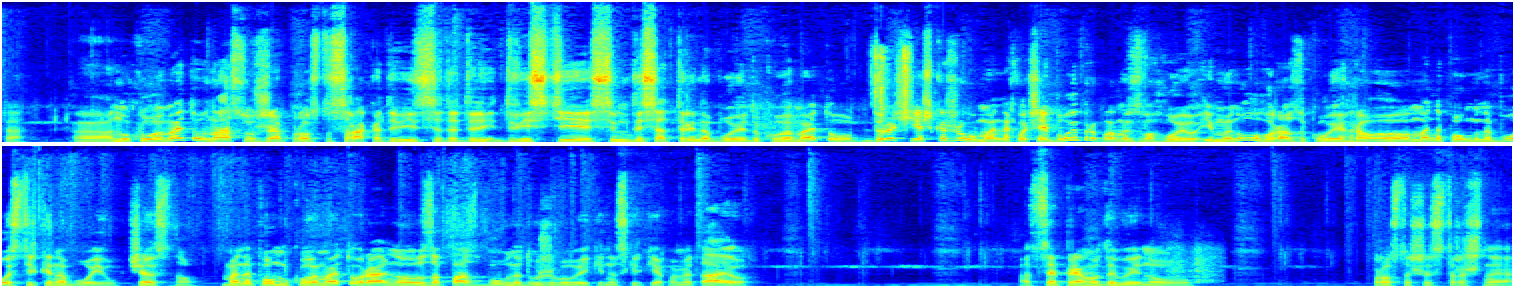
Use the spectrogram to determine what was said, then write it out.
Так. Е, ну, кулемету у нас уже просто срака, дивіться, 273 набої до кулемету. До речі, я ж кажу, у мене хоча й були проблеми з вагою і минулого разу, коли я грав, але у мене, по-моєму, не було стільки набоїв, чесно. У мене, по-моєму, кулемету реально запас був не дуже великий, наскільки я пам'ятаю. А це прямо диви, ну. Просто щось страшне.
